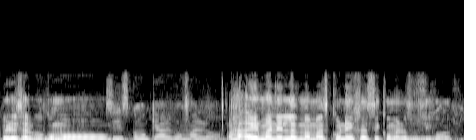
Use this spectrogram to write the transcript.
Pero es algo como. Sí, es como que algo malo. Ajá, hermano, las mamás conejas se comen a sus hijos.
